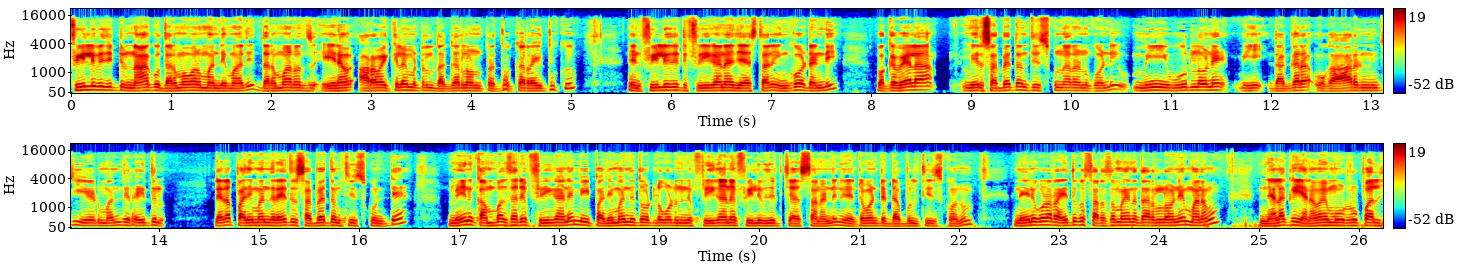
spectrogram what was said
ఫీల్డ్ విజిట్ నాకు ధర్మవరం అండి మాది. ధర్మవరం ఎనభై అరవై కిలోమీటర్ల దగ్గరలో ఉన్న ప్రతి ఒక్క రైతుకు నేను ఫీల్డ్ విజిట్ ఫ్రీగానే చేస్తాను. ఇంకోటండి ఒకవేళ మీరు సభ్యత్వం తీసుకున్నారనుకోండి మీ ఊర్లోనే మీ దగ్గర ఒక ఆరు నుంచి ఏడు మంది రైతులు లేదా పది మంది రైతులు సభ్యత్వం తీసుకుంటే నేను కంపల్సరీ ఫ్రీగానే మీ పది మంది తోటలో కూడా నేను ఫ్రీగానే ఫీల్డ్ విజిట్ చేస్తానండి. నేను ఎటువంటి డబ్బులు తీసుకోను. నేను కూడా రైతుకు సరసమైన ధరలోనే మనం నెలకు ఎనభై మూడు రూపాయల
